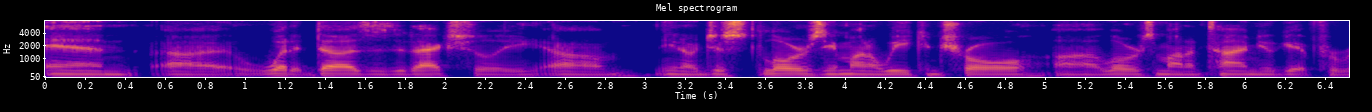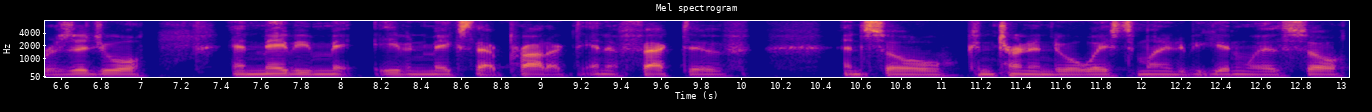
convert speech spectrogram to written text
and uh, what it does is it actually um, you know just lowers the amount of weed control uh, lowers the amount of time you'll get for residual and maybe ma- even makes that product ineffective and so can turn into a waste of money to begin with. So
